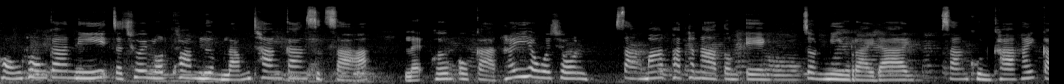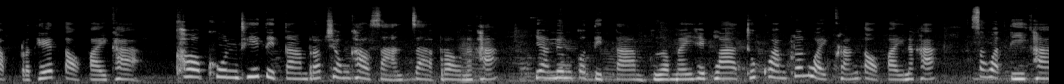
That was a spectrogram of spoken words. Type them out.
ของโครงการนี้จะช่วยลดความเหลื่อมล้ำทางการศึกษา และเพิ่มโอกาสให้เยาวชนสามารถพัฒนาตนเองจนมีรายได้ สร้างคุณค่าให้กับประเทศต่อไปค่ะ ขอบคุณที่ติดตามรับชมข่าวสารจากเรานะคะ อย่าลืมกดติดตามเพื่อไม่ให้พลาดทุกความเคลื่อนไหวครั้งต่อไปนะคะ สวัสดีค่ะ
